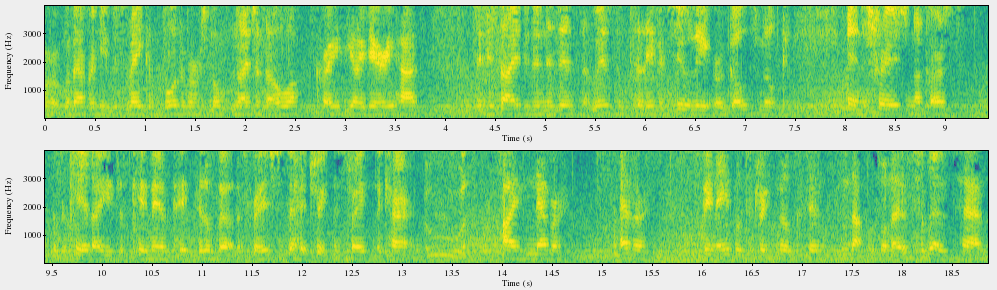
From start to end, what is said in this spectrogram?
or whatever. He was making butter or something. I don't know what crazy idea he had. So he decided in his infinite wisdom to leave a two litre goat's milk in the fridge. And of course, as a kid, I just came in, picked it up out of the fridge, started drinking it straight from the carton. Ooh. I've never, ever been able to drink milk since, and that was when I was about 10.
